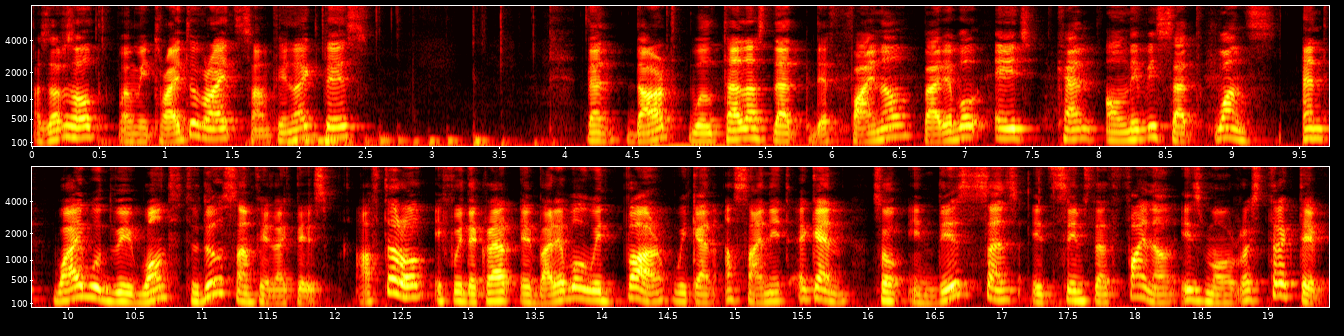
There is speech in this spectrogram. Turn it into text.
As a result, when we try to write something like this, then Dart will tell us that the final variable age can only be set once. And why would we want to do something like this? After all, if we declare a variable with var, we can assign it again. So in this sense, it seems that final is more restrictive.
